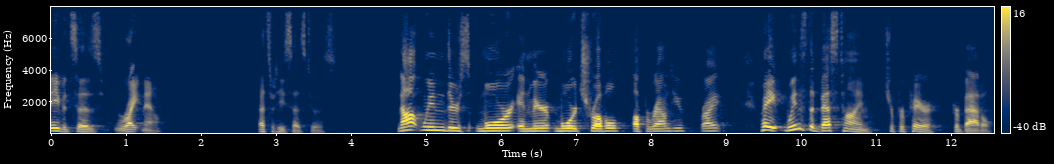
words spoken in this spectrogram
David says, right now. That's what he says to us. Not when there's more and more trouble up around you, right? Hey, when's the best time to prepare for battle?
